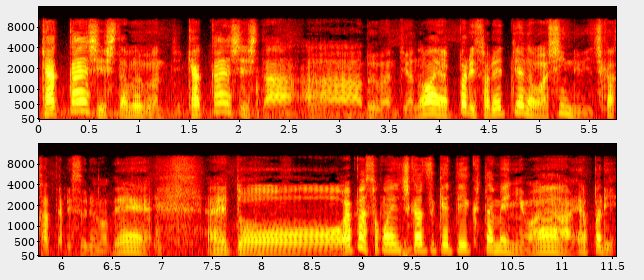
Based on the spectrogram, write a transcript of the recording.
客観視した部分って、客観視したあ部分っていうのは、やっぱりそれっていうのは真理に近かったりするので、えっ、ー、と、やっぱりそこに近づけていくためには、やっぱり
